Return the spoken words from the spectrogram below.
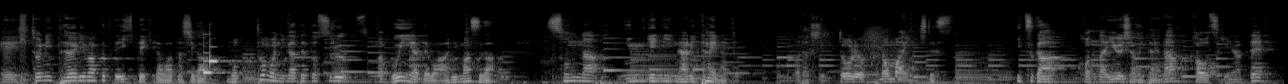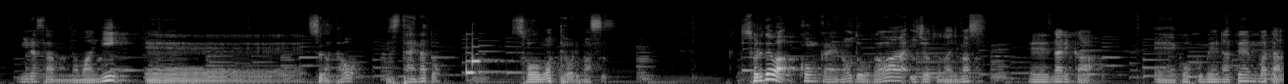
えー、人に頼りまくって生きてきた私が最も苦手とするそんな分野ではありますがそんな人間になりたいなと私努力の毎日です。いつかこんな勇者みたいな顔つきになって皆さんの前に、えー、姿を見せたいなとそう思っております。それでは今回の動画は以上となります、えー、何か、え、ご不明な点また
